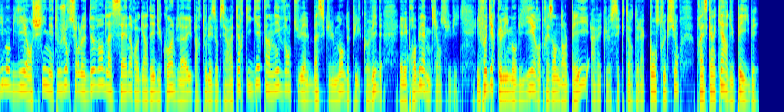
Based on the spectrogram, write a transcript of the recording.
L'immobilier en Chine est toujours sur le devant de la scène, regardé du coin de l'œil par tous les observateurs qui guettent un éventuel basculement depuis le Covid et les problèmes qui ont suivi. Il faut dire que l'immobilier représente dans le pays, avec le secteur de la construction, presque un quart du PIB.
